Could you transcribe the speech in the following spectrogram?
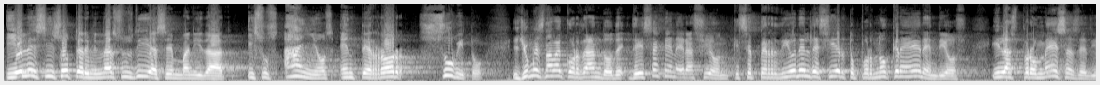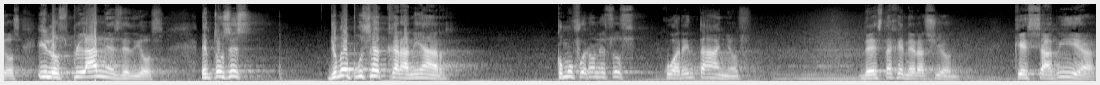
y Él les hizo terminar sus días en vanidad y sus años en terror súbito. Y yo me estaba acordando de, de, esa generación que se perdió en el desierto por no creer en Dios y las promesas de Dios y los planes de Dios. Entonces, yo me puse a cranear cómo fueron esos 40 años de esta generación que sabía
